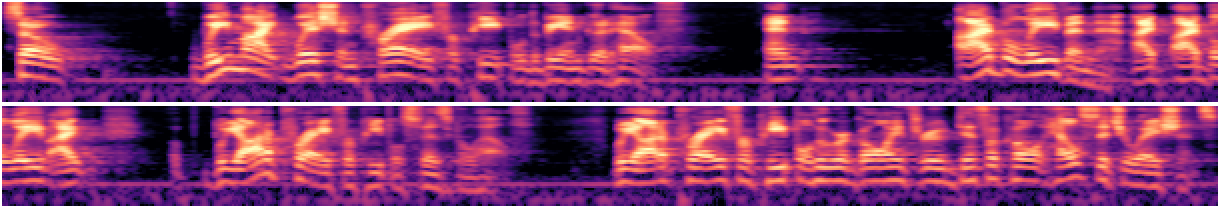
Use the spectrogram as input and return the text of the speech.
So we might wish and pray for people to be in good health. And I believe in that. I, I believe I, we ought to pray for people's physical health. We ought to pray for people who are going through difficult health situations.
